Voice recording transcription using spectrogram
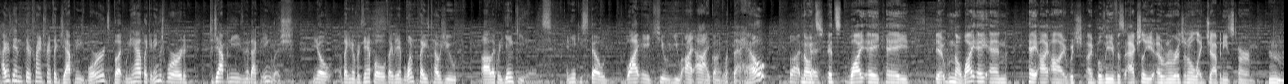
I understand they're trying to translate Japanese words, but when you have like an English word to Japanese and then back to English, you know, like you know, for example, like for example, one place tells you uh, like what Yankee is, and Yankee spelled Y A Q U I I, going like, what the hell? But No, because- it's it's Y A K, yeah, no Y A N K I I, which I believe is actually an original like Japanese term. Hmm.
